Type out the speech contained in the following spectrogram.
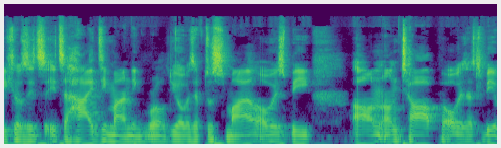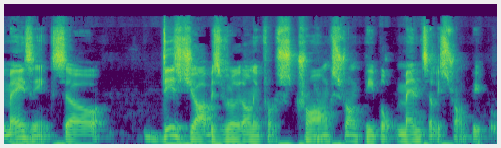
because it's it's a high demanding world you always have to smile always be on on top always has to be amazing so this job is really only for strong strong people mentally strong people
